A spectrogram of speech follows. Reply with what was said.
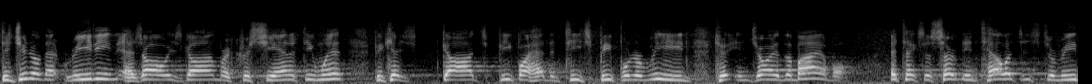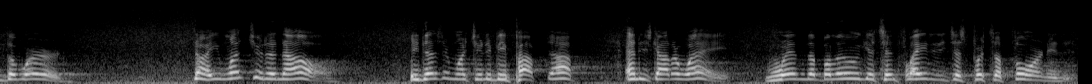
Did you know that reading has always gone where Christianity went? Because God's people had to teach people to read to enjoy the Bible. It takes a certain intelligence to read the Word. No, He wants you to know. He doesn't want you to be puffed up. And He's got a way. When the balloon gets inflated, He just puts a thorn in it.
